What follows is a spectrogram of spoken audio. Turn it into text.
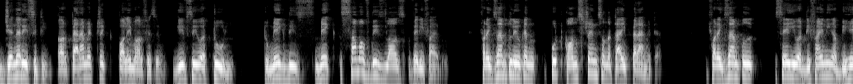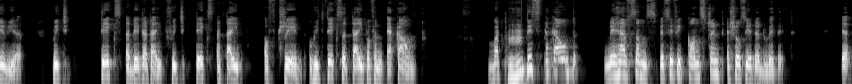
genericity or parametric polymorphism gives you a tool to make these make some of these laws verifiable for example you can put constraints on the type parameter for example say you are defining a behavior which takes a data type which takes a type of trade which takes a type of an account but mm-hmm. this account may have some specific constraint associated with it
